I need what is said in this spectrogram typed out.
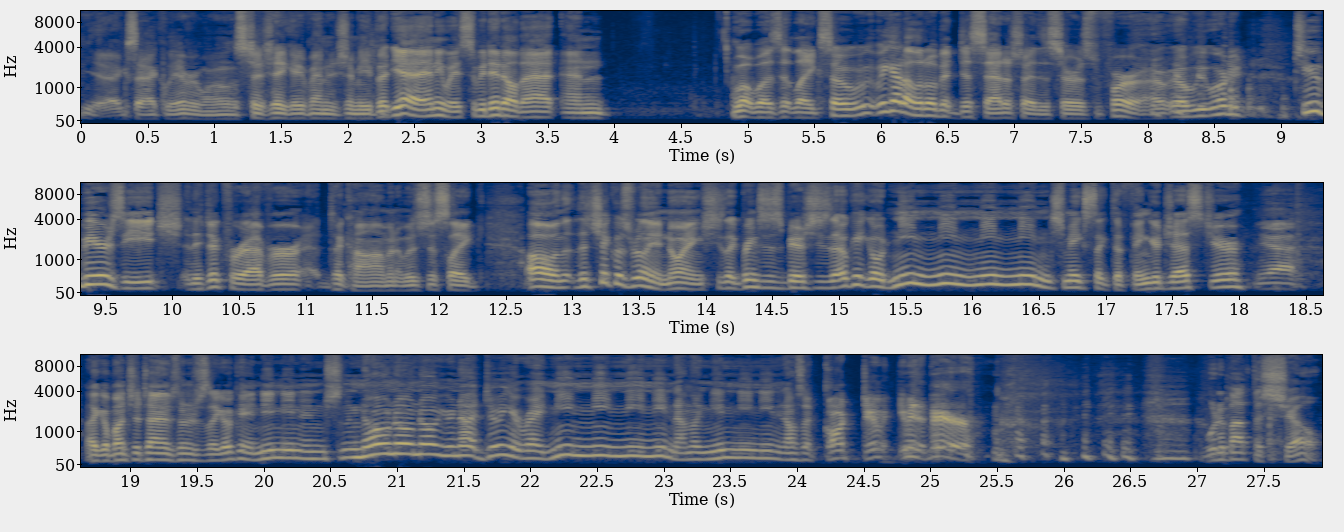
Yeah, exactly. Everyone wants to take advantage of me. But yeah, anyway, so we did all that, and what was it like? So we- we got a little bit dissatisfied with the service before. Uh, we ordered two beers each. They took forever to come, and it was just like, oh, and the, the chick was really annoying. She like brings us a beer. She's like, okay, go neen neen neen neen. And she makes like the finger gesture. Yeah. Like a bunch of times, and I'm just like, okay, neen neen, and she's like, no, no, no, you're not doing it right. Neen neen neen neen. And I'm like, neen neen neen, and I was like, God damn it, give me the beer. what about the show?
